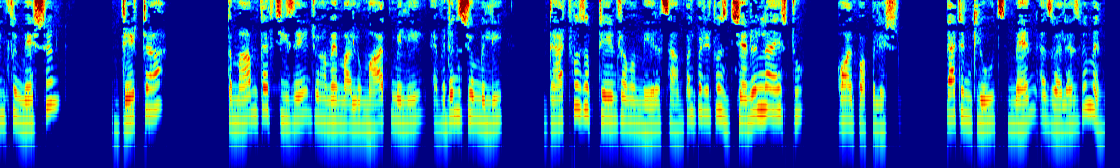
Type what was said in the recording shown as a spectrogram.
انفارمیشن ڈیٹا تمام تر چیزیں جو ہمیں معلومات ملی ایویڈینس جو ملی that was obtained from a male sample but it was generalize to all population that include men as well as women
